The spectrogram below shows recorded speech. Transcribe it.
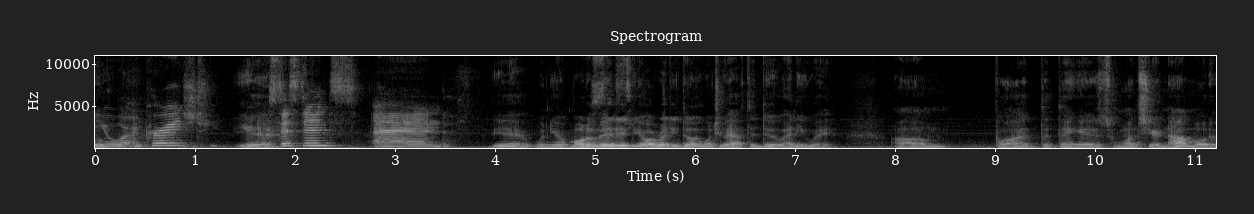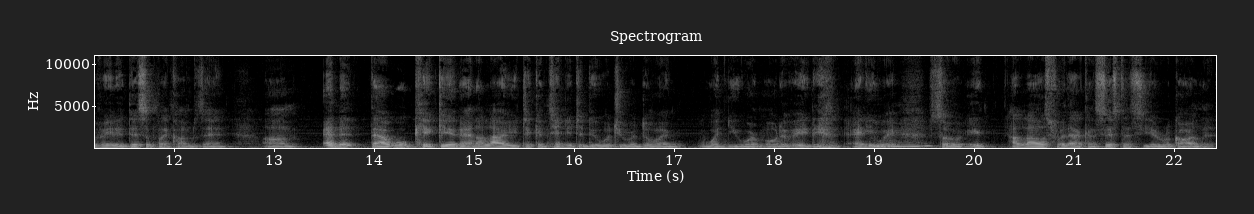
do you were encouraged. You're Yeah. consistent, and yeah when you're motivated you're already doing what you have to do anyway um, but the thing is once you're not motivated discipline comes in um, and it, that will kick in and allow you to continue to do what you were doing when you were motivated anyway. Mhm. so it allows for that consistency regardless.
